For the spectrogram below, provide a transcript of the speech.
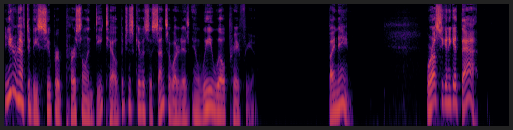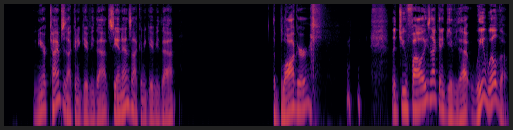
and you don't have to be super personal and detailed, but just give us a sense of what it is, and we will pray for you by name. Where else are you going to get that? New York Times is not going to give you that. CNN's not going to give you that. The blogger that you follow, he's not going to give you that. We will, though.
